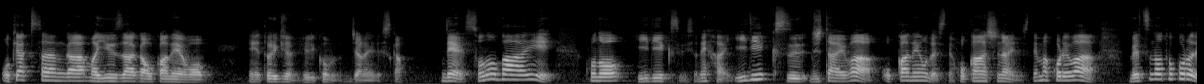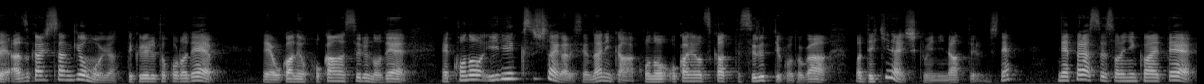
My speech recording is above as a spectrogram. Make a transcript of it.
お客さんが、まあ、ユーザーがお金を取引所に振り込むじゃないですか。でその場合この EDX ですよね、はい、EDX 自体はお金をですね保管しないんですね、まあ、これは別のところで預かり資産業務をやってくれるところでお金を保管するのでこの EDX 自体がですね何かこのお金を使ってするっていうことができない仕組みになってるんですね。でプラスそれに加えて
